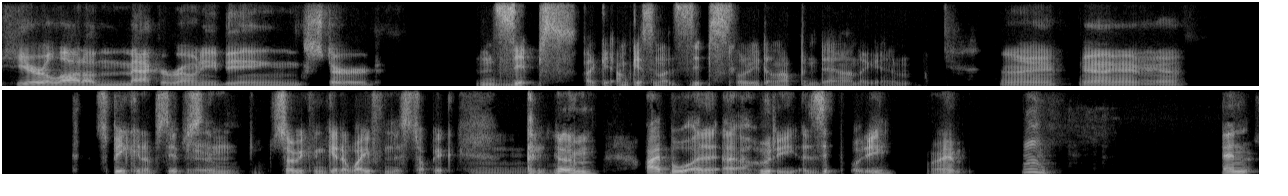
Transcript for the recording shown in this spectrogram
hear a lot of macaroni being stirred. and zips. I get, I'm guessing like zips slowly done up and down again. All right. Yeah, yeah, yeah. Speaking of zips, Yeah. and so we can get away from this topic, Mm. um, I bought a, a hoodie, a zip hoodie, right? Hmm. And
